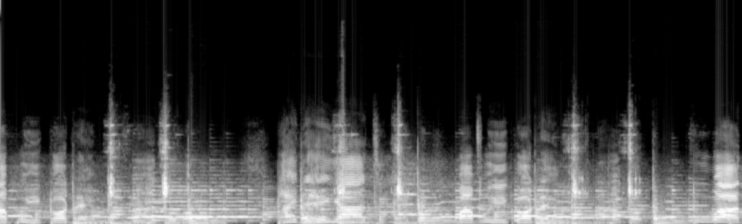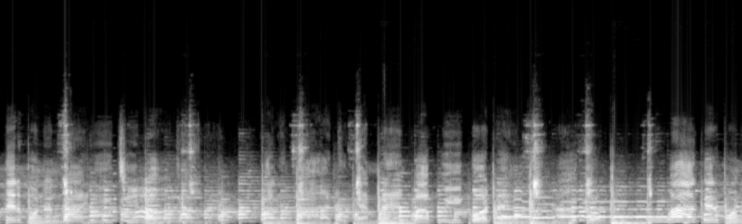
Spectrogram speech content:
বাবুই করে মানা গো। হাই রে আজ বাবুই করে মানা গো। কুয়াদের বন নাহি ছিল জানা, আর আজ কেন বাবুই করে মানা গো। কুয়াদের বন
